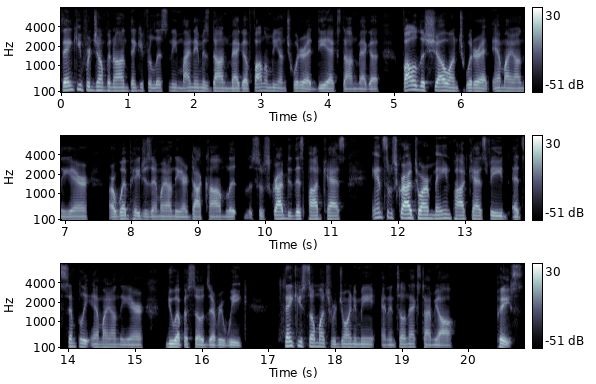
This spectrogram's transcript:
Thank you for jumping on. Thank you for listening. My name is Don Mega. Follow me on Twitter at DX Don Mega. Follow the show on Twitter at Am I on the Air. Our webpage is amiontheair.com. Let, subscribe to this podcast and subscribe to our main podcast feed at Simply Am I on the Air. New episodes every week. Thank you so much for joining me. And until next time, y'all, peace.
